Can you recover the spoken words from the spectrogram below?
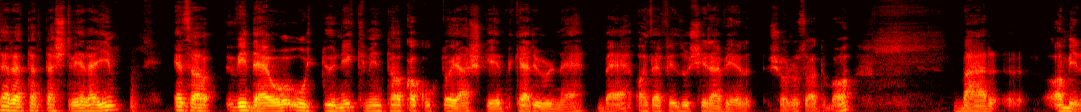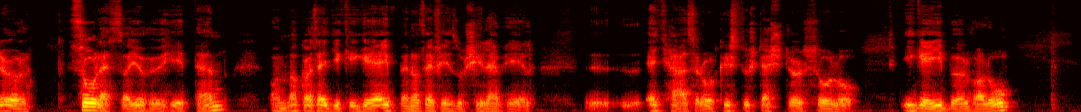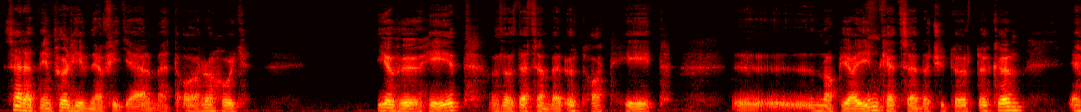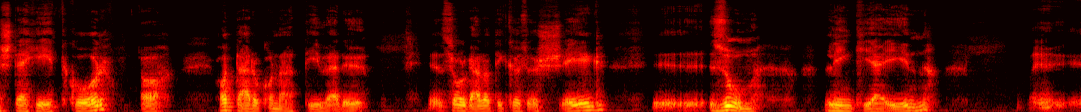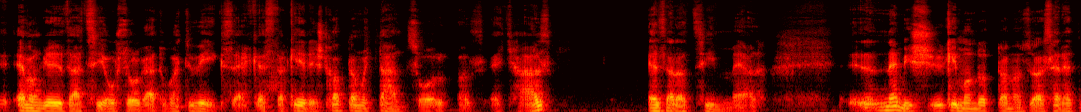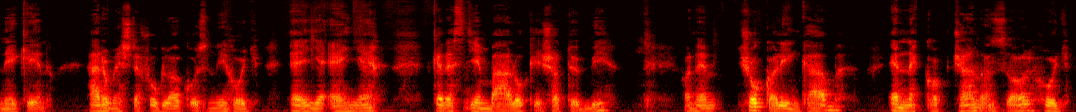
Szeretett testvéreim, ez a videó úgy tűnik, mintha kakuktojásként kerülne be az Efézusi levél sorozatba, bár amiről szó lesz a jövő héten, annak az egyik igéje éppen az Efézusi levél egyházról, Krisztus testről szóló igéiből való, Szeretném fölhívni a figyelmet arra, hogy jövő hét, azaz december 5-6-7 napjaim, a csütörtökön, este hétkor a határokon átívelő szolgálati közösség Zoom linkjein evangelizációs szolgálatokat végzek. Ezt a kérést kaptam, hogy táncol az egyház ezzel a címmel. Nem is kimondottan azzal szeretnék én három este foglalkozni, hogy ennyi, ennyi, keresztjén bálok és a többi, hanem sokkal inkább ennek kapcsán azzal, hogy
